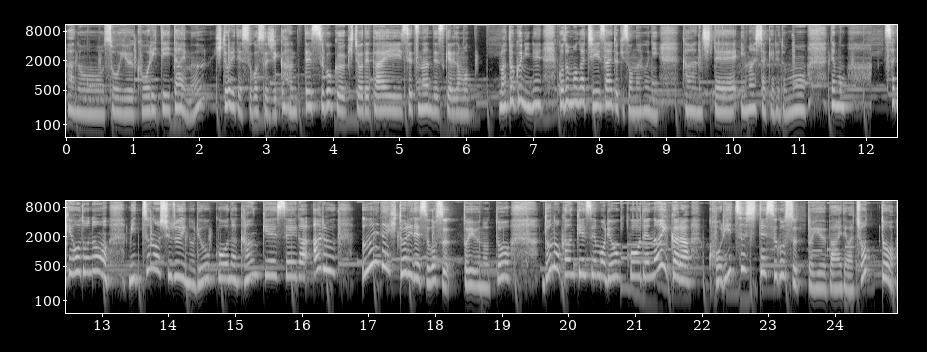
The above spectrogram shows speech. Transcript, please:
あのそういうクオリティタイム一人で過ごす時間ってすごく貴重で大切なんですけれどもまあ、特にね子供が小さい時そんな風に感じていましたけれどもでも先ほどの3つの種類の良好な関係性がある上で一人で過ごすというのとどの関係性も良好でないから孤立して過ごすという場合ではちょっと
